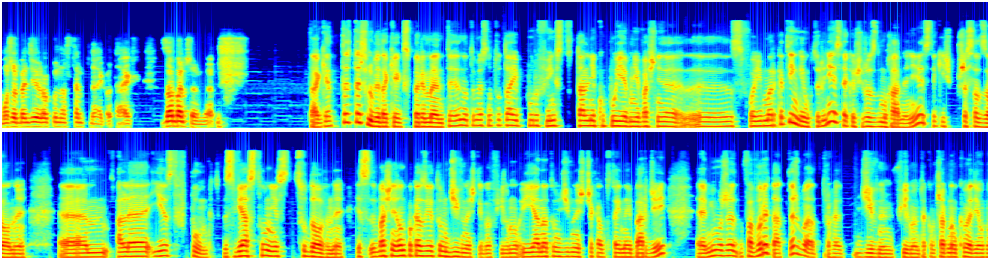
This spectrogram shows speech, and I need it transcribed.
może będzie roku następnego, tak? Zobaczymy. Tak, ja te, też lubię takie eksperymenty, natomiast no tutaj Poor Things totalnie kupuje mnie właśnie e, swoim marketingiem, który nie jest jakoś rozdmuchany, nie jest jakiś przesadzony, ale jest w punkt. Zwiastun jest cudowny. Jest, właśnie on pokazuje tą dziwność tego filmu i ja na tą dziwność czekam tutaj najbardziej, e, mimo że Faworyta też była trochę dziwnym filmem, taką czarną komedią.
